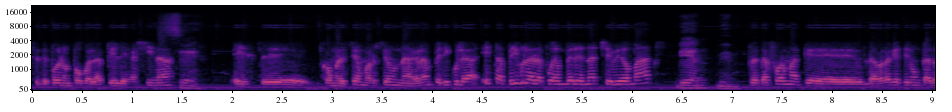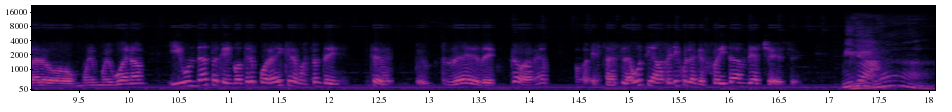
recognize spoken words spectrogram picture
se te pone un poco la piel de gallina. Sí. Este, como decíamos recién, una gran película. Esta película la pueden ver en HBO Max Bien. Bien. plataforma que la verdad que tiene un catálogo muy muy bueno y un dato que encontré por ahí que es bastante de, de, ¿eh? esta es la última película que fue editada en VHS Mira,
